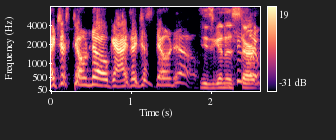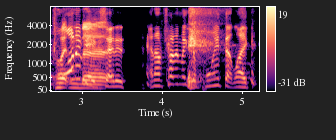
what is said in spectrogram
I just don't know, guys. I just don't know. He's gonna start I putting to be the. excited, and I'm trying to make the point that, like,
